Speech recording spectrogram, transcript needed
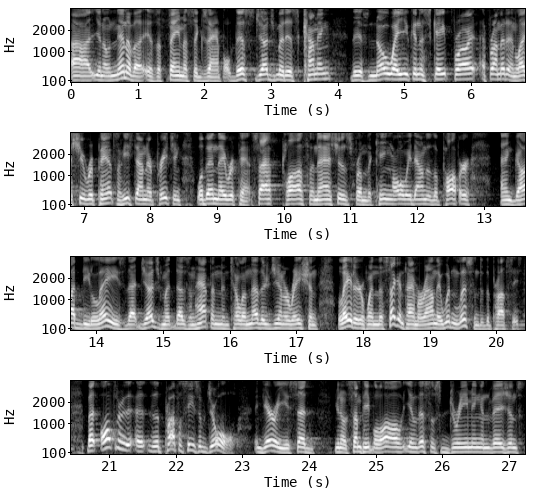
uh, you know, Nineveh is a famous example. This judgment is coming. There's no way you can escape from it unless you repent. So he's down there preaching. Well, then they repent. Sackcloth and ashes from the king all the way down to the pauper. And God delays that judgment doesn't happen until another generation later when the second time around they wouldn't listen to the prophecies. But all through the, uh, the prophecies of Joel, and Gary, you said, you know, some people, all, you know, this is dreaming and visions.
